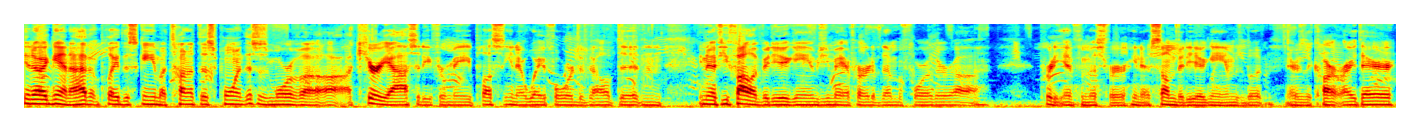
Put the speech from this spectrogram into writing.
You know, again, I haven't played this game a ton at this point. This is more of a, a curiosity for me. Plus, you know, WayForward developed it, and you know, if you follow video games, you may have heard of them before. They're uh, pretty infamous for you know some video games. But there's the cart right there,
